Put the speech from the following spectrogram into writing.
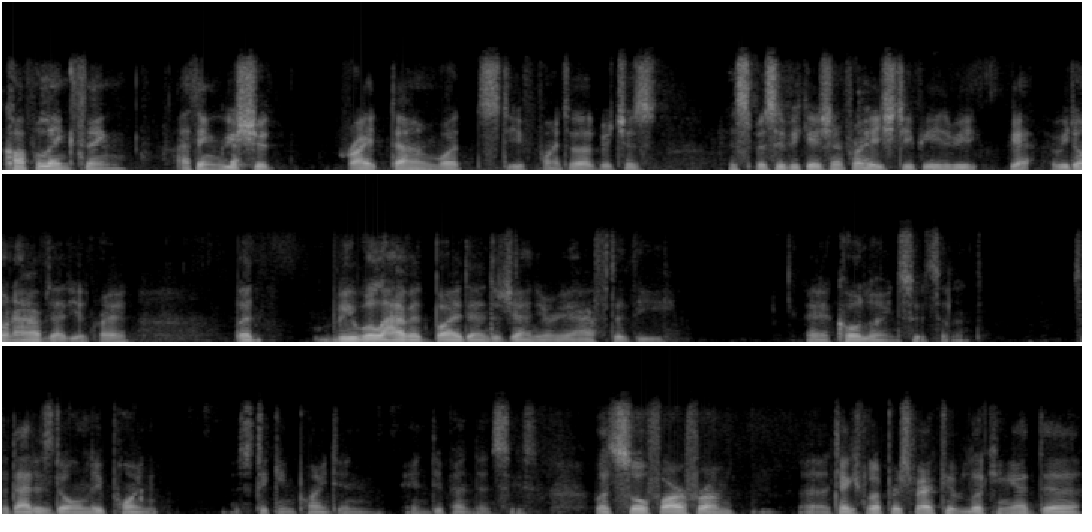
coupling thing. I think we should write down what Steve pointed out, which is the specification for HTTP. We yeah we don't have that yet, right? But we will have it by the end of January after the uh, Colo in Switzerland. So that is the only point, sticking point in, in dependencies. But so far from a technical perspective, looking at the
